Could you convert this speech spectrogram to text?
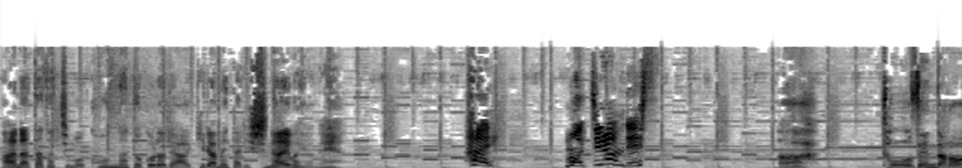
あなたたちもこんなところで諦めたりしないわよね。はい。もちろんです。ああ、当然だろ。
